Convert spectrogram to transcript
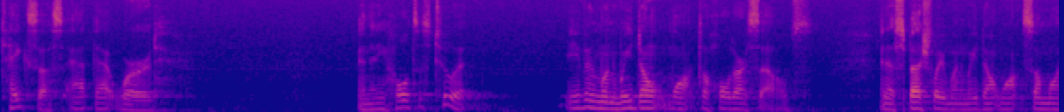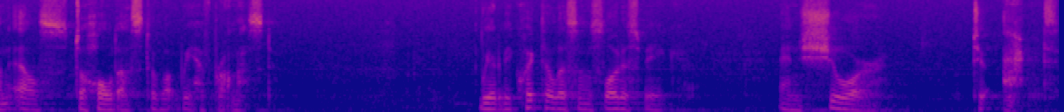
takes us at that word and then he holds us to it, even when we don't want to hold ourselves, and especially when we don't want someone else to hold us to what we have promised. We are to be quick to listen, slow to speak, and sure to act.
